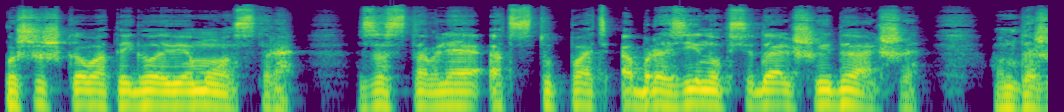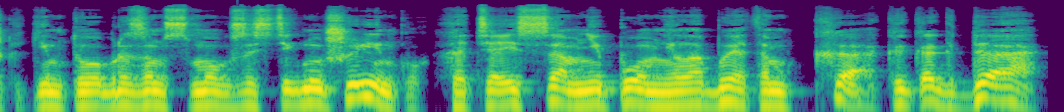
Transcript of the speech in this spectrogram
по шишковатой голове монстра, заставляя отступать абразину все дальше и дальше. Он даже каким-то образом смог застегнуть ширинку, хотя и сам не помнил об этом, как и когда.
